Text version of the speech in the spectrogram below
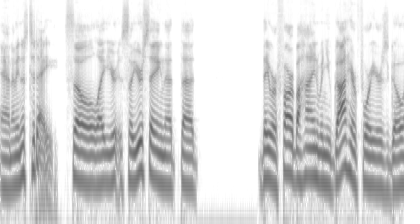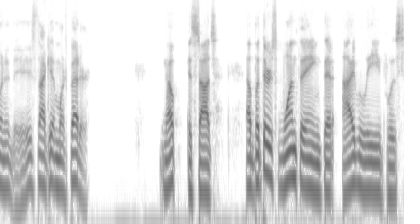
and I mean it's today. So like you're so you're saying that that they were far behind when you got here four years ago, and it, it's not getting much better. Nope, it's not. Uh, but there's one thing that I believe was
